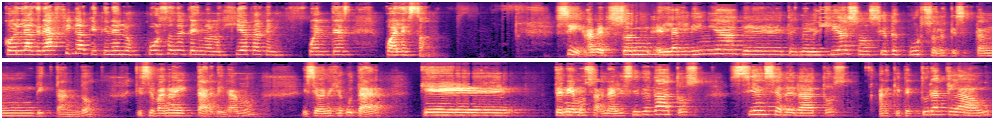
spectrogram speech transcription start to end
con la gráfica que tienen los cursos de tecnología para que nos cuentes cuáles son. Sí, a ver, son en las líneas de tecnología son siete cursos los que se están dictando, que se van a dictar, digamos, y se van a ejecutar, que tenemos análisis de datos, ciencia de datos, arquitectura cloud,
